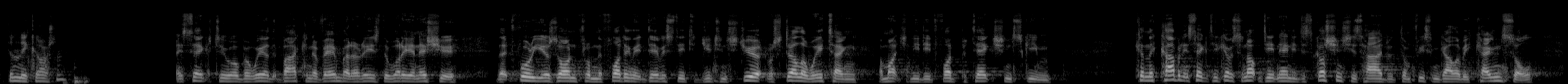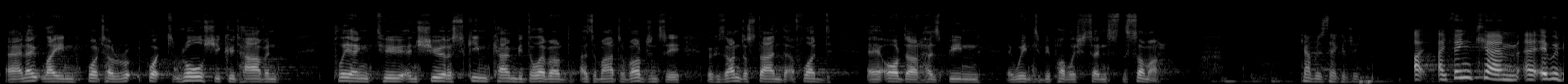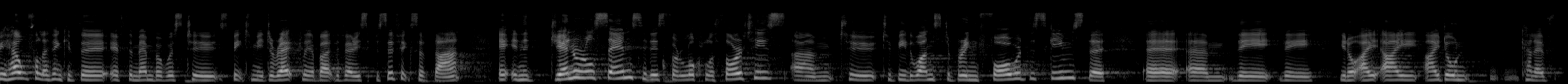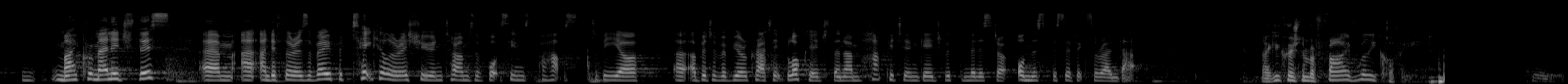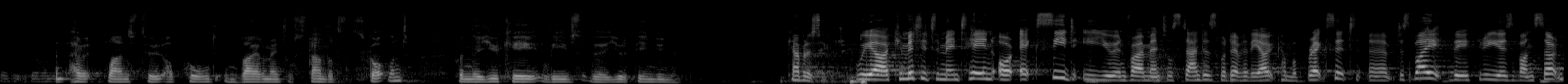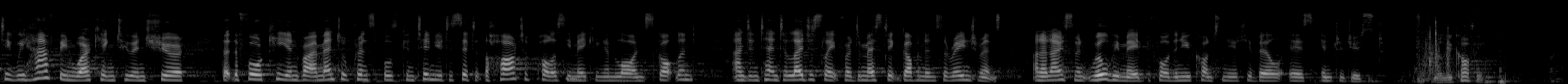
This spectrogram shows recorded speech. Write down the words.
Finlay Carson. Secretary will be aware that back in November I raised the worrying issue that four years on from the flooding that devastated Newton Stewart, we're still awaiting a much-needed flood protection scheme. Can the Cabinet Secretary give us an update on any discussions she's had with Dumfries and Galloway Council uh, and outline what, her, what role she could have in playing to ensure a scheme can be delivered as a matter of urgency? Because I understand that a flood uh, order has been uh, waiting to be published since the summer. Cabinet Secretary. I, think um, uh, it would be helpful, I think, if the, if the member was to speak to me directly about the very specifics of that. In the general sense, it is for local authorities um, to, to be the ones to bring forward the schemes. The, uh, um, the, the, you know, I, I, I don't kind of micromanage this. Um, and if there is a very particular issue in terms of what seems perhaps to be a, a bit of a bureaucratic blockage, then I'm happy to engage with the Minister on the specifics around that. Thank you. Question number five, Willie Coffey. How it plans to uphold environmental standards in Scotland when the UK leaves the European Union. Cabinet Secretary. We are committed to maintain or exceed EU environmental standards, whatever the outcome of Brexit. Uh, despite the three years of uncertainty, we have been working to ensure that the four key environmental principles continue to sit at the heart of policy making and law in Scotland and intend to legislate for domestic governance arrangements. An announcement will be made before the new continuity bill is introduced. Lily Coffey.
